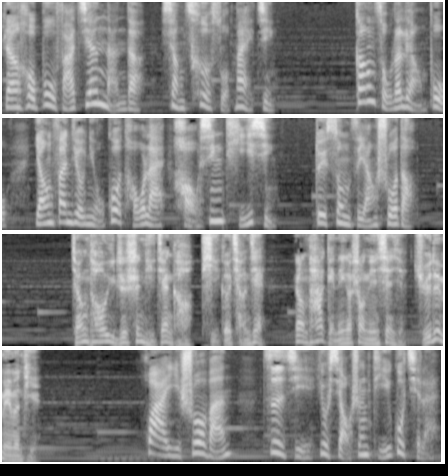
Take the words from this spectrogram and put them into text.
然后步伐艰难的向厕所迈进，刚走了两步，杨帆就扭过头来，好心提醒，对宋子阳说道：“江涛一直身体健康，体格强健，让他给那个少年献血，绝对没问题。”话一说完，自己又小声嘀咕起来：“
